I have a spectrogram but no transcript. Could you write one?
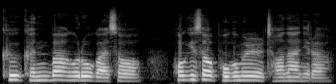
그 근방으로 가서 거기서 복음을 전하니라.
